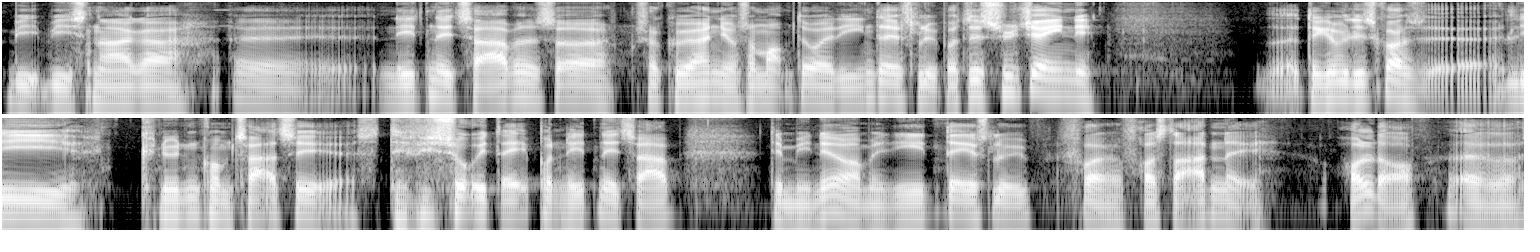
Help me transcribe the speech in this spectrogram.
vi, vi snakker øh, 19. etape, så, så kører han jo som om det var et endagsløb, og det synes jeg egentlig, øh, det kan vi lige så godt øh, lige knytte en kommentar til. Altså, det vi så i dag på 19. etape, det minder om et endagsløb fra, fra starten af. Hold da op. Altså,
